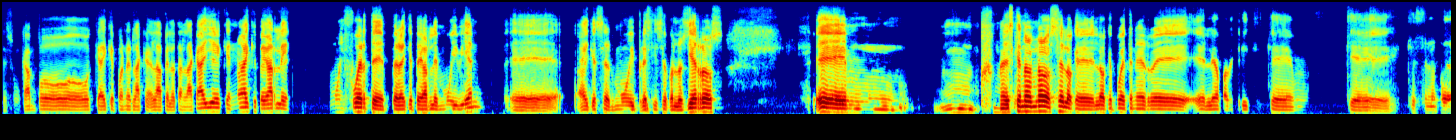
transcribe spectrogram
Es un campo que hay que poner la, la pelota en la calle, que no hay que pegarle muy fuerte, pero hay que pegarle muy bien. Eh, hay que ser muy preciso con los hierros. Eh, mm, es que no, no lo sé lo que, lo que puede tener el Leopard Creek que, que, que se le pueda,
